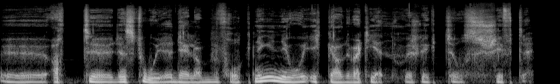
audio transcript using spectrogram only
at eh, den store del av befolkningen jo ikke hadde vært gjennom et slikt trosskifte.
